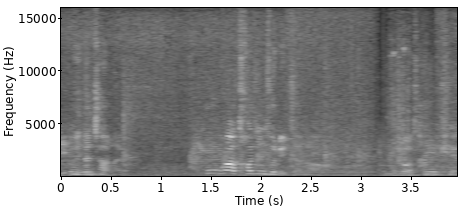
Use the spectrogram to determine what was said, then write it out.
이거 괜찮지 않아요? 코가 터진 소리 있잖아. 뭔가 상쾌해.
